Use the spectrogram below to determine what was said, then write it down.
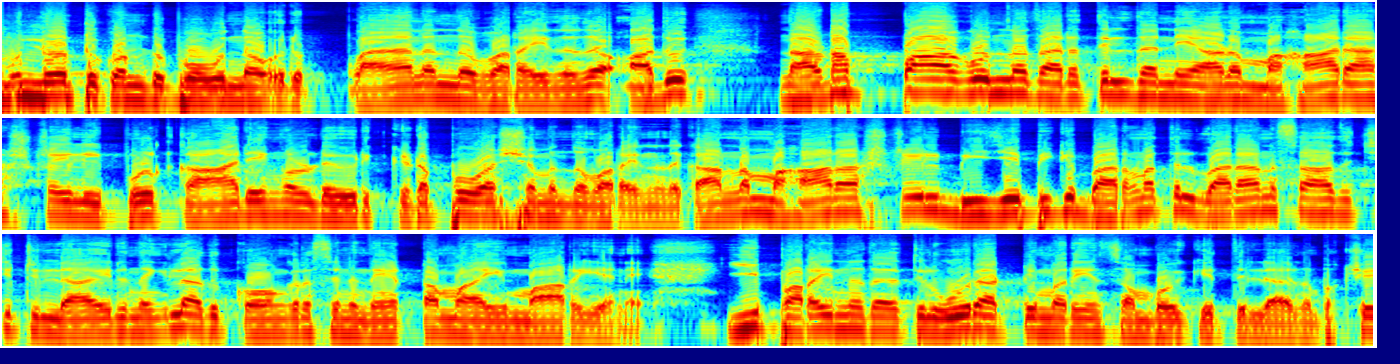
മുന്നോട്ട് കൊണ്ടുപോകുന്ന ഒരു പ്ലാൻ എന്ന് പറയുന്നത്. അത് നടപ്പാകുന്ന തരത്തിൽ തന്നെയാണ് മഹാരാഷ്ട്രയിൽ ഇപ്പോൾ കാര്യങ്ങളുടെ ഒരു കിടപ്പുവശം എന്ന് പറയുന്നത്. കാരണം മഹാരാഷ്ട്രയിൽ ബി ജെ പിക്ക് ഭരണത്തിൽ വരാൻ സാധിച്ചിട്ടില്ലായിരുന്നെങ്കിൽ അത് കോൺഗ്രസിന് നേട്ടമായി മാറിയേനെ. ഈ പറയുന്ന തരത്തിൽ ഒരു അട്ടിമറിയും സംഭവിക്കത്തില്ല. ഇല്ലായിരുന്നു പക്ഷേ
